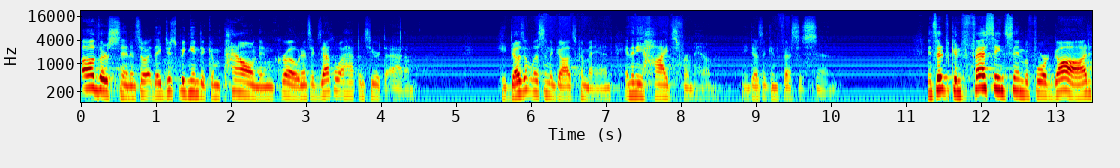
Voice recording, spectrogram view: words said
other sin. And so they just begin to compound and grow. And it's exactly what happens here to Adam. He doesn't listen to God's command, and then he hides from him and he doesn't confess his sin. Instead of confessing sin before God,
